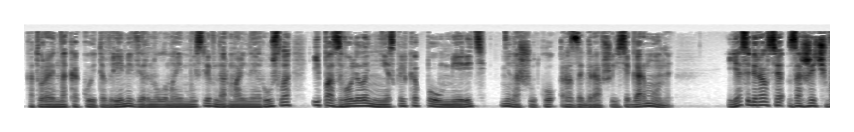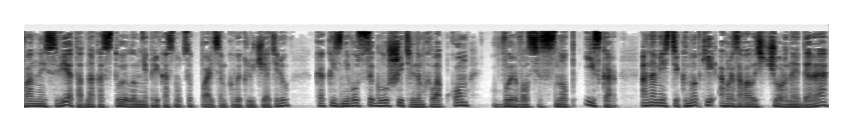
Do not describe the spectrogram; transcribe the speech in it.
которая на какое-то время вернула мои мысли в нормальное русло и позволила несколько поумерить не на шутку разыгравшиеся гормоны. Я собирался зажечь ванный свет, однако стоило мне прикоснуться пальцем к выключателю, как из него с оглушительным хлопком вырвался сноп искр, а на месте кнопки образовалась черная дыра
